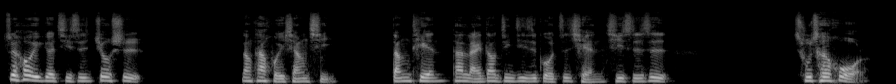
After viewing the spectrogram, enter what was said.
最后一个其实就是让他回想起当天他来到今际之国之前，其实是出车祸了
